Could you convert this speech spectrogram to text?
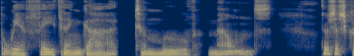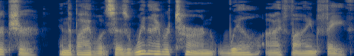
but we have faith in God to move mountains. There's a scripture in the Bible it says, When I return, will I find faith?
